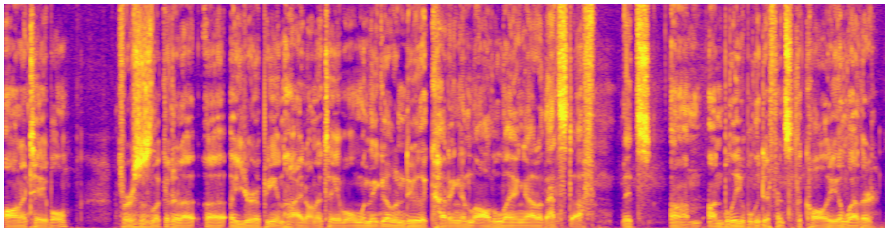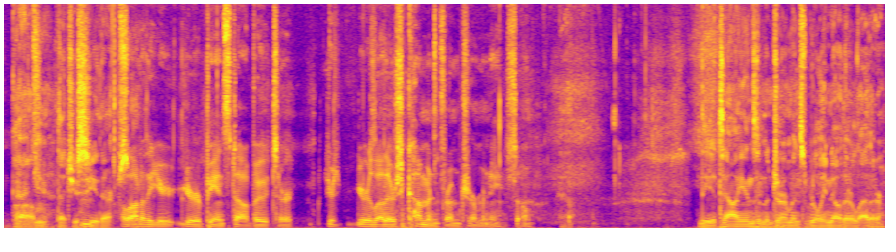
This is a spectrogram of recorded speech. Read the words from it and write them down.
on a table versus looking at a, a, a, European hide on a table, when they go and do the cutting and all the laying out of that stuff, it's um, unbelievable the difference in the quality of leather um, that you see there. A lot of the Eu- European style boots are your, your leather's coming from Germany. So the Italians and the Germans really know their leather.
